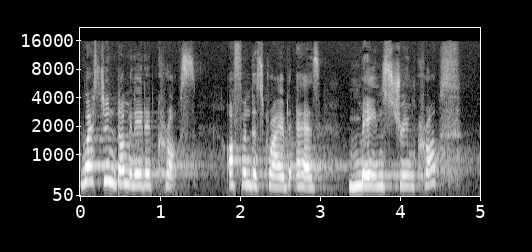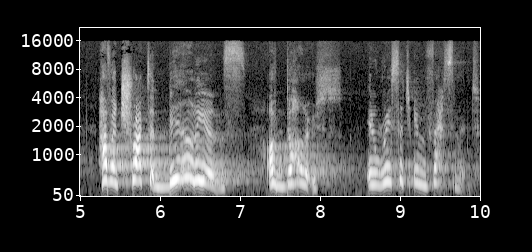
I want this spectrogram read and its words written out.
Western dominated crops, often described as mainstream crops, have attracted billions of dollars in research investment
